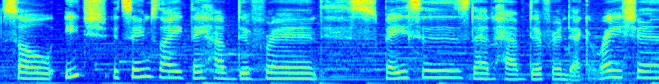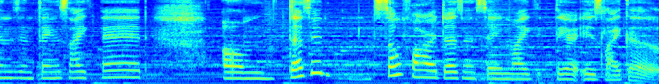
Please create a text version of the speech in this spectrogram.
So, each, it seems like they have different spaces that have different decorations and things like that. Um, doesn't, so far, it doesn't seem like there is like a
